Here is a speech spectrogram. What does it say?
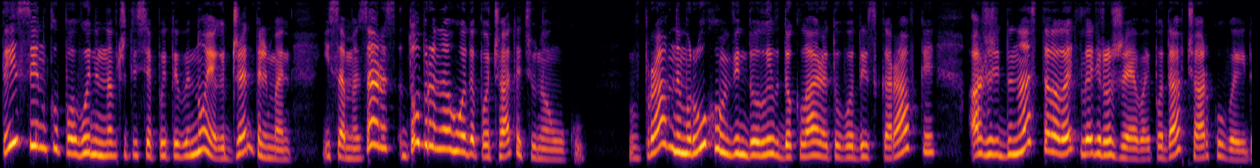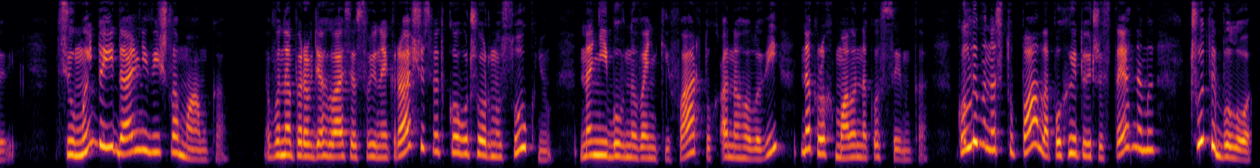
Ти, синку, повинен навчитися пити вино як джентльмен, і саме зараз добра нагода почати цю науку. Вправним рухом він долив до кларету води з каравки, аж рідина стала ледь-ледь рожева і подав чарку Вейдові. Цю мить до їдальні війшла мамка. Вона перевдяглася в свою найкращу святкову чорну сукню, на ній був новенький фартух, а на голові накрохмалена косинка. Коли вона ступала, похитуючи стегнами, чути було,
